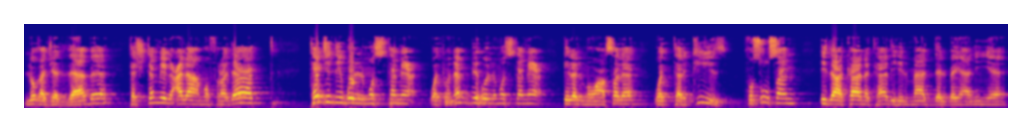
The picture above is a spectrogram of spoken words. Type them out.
لغة جذابة تشتمل على مفردات تجذب المستمع وتنبه المستمع إلى المواصلة والتركيز خصوصا إذا كانت هذه المادة البيانية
